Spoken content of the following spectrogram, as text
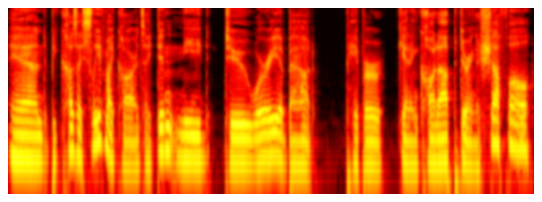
And because I sleeve my cards, I didn't need to worry about paper getting caught up during a shuffle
